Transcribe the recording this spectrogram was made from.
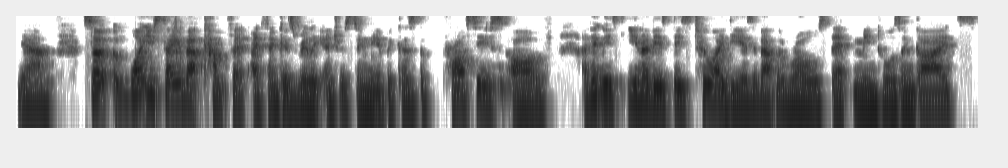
Yeah. So what you say about comfort, I think, is really interesting there because the process of I think these, you know, there's these two ideas about the roles that mentors and guides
